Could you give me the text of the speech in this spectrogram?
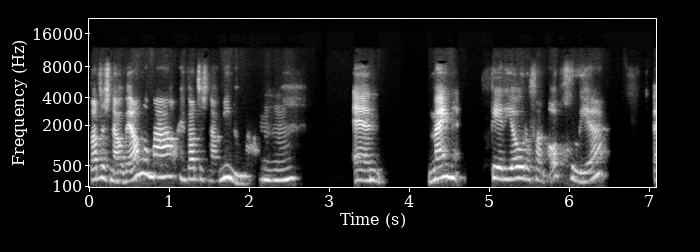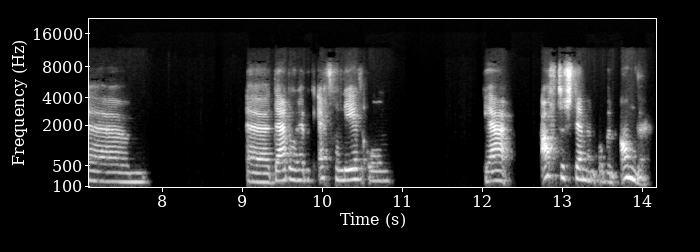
wat is nou wel normaal en wat is nou niet normaal. Mm En mijn periode van opgroeien, um, uh, daardoor heb ik echt geleerd om ja, af te stemmen op een ander.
